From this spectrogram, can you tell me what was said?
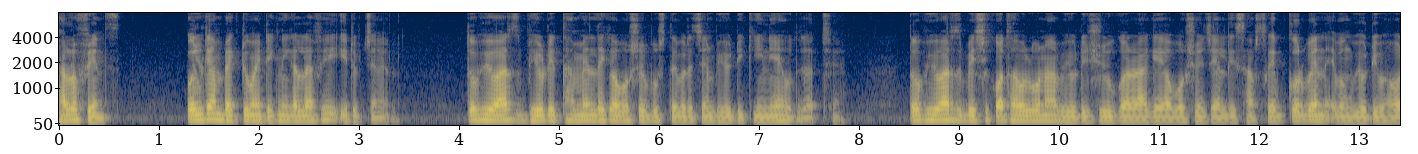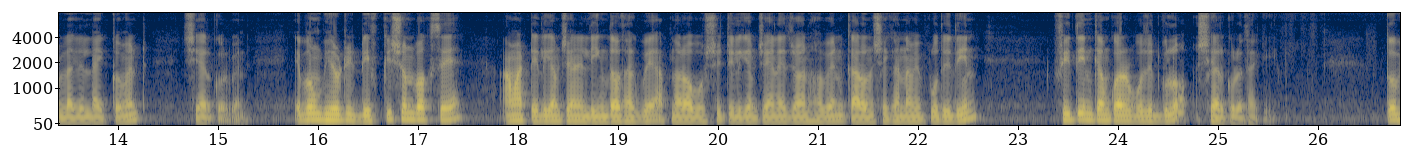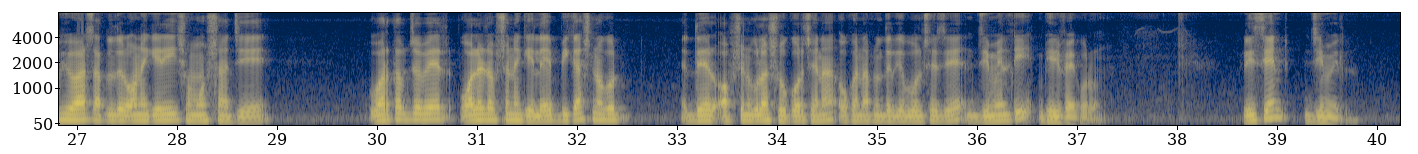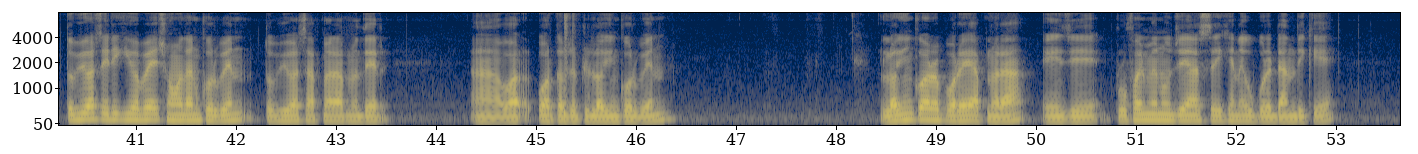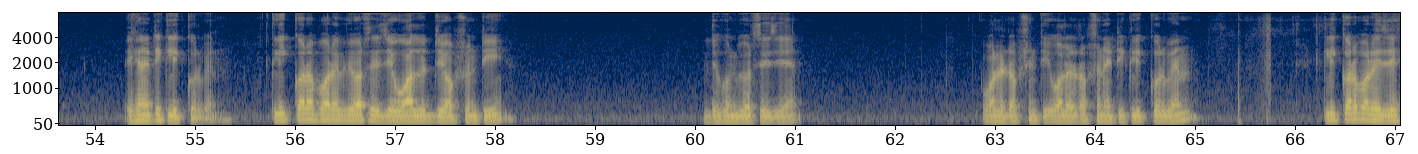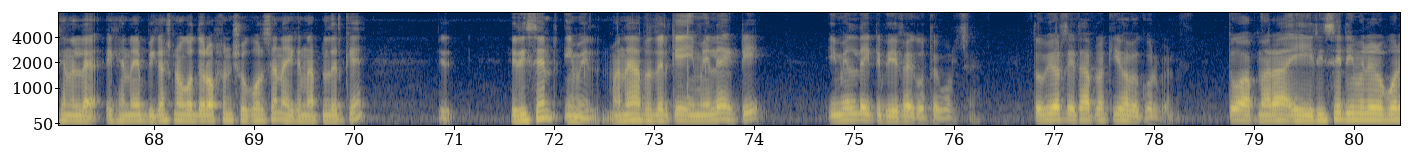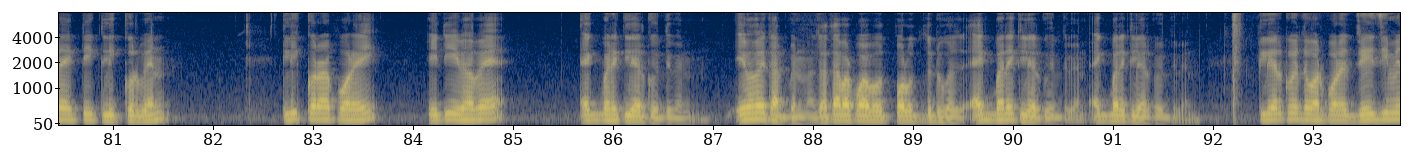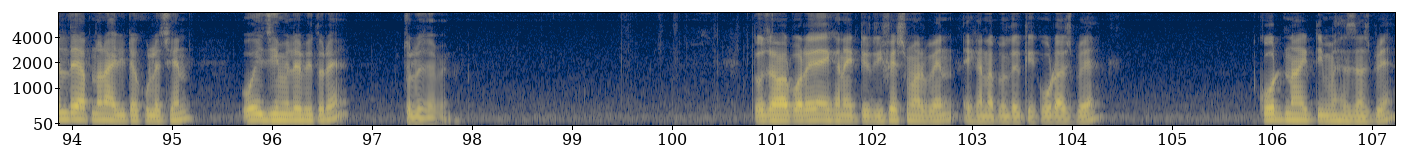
Hello friends, welcome back to my technical Rafi YouTube channel. তো viewers ভিডিওটির থামেল দেখে অবশ্যই বুঝতে পেরেছেন ভিডিওটি কী নিয়ে হতে যাচ্ছে। তো ভিউয়ার্স, বেশি কথা বলব না, ভিডিওটি শুরু করার আগে অবশ্যই চ্যানেলটি সাবস্ক্রাইব করবেন এবং ভিডিওটি ভালো লাগলে লাইক, কমেন্ট, শেয়ার করবেন। এবং ভিডিওটির ডিসক্রিপশন বক্সে আমার টেলিগ্রাম চ্যানেলের লিঙ্ক দেওয়া থাকবে, আপনারা অবশ্যই টেলিগ্রাম চ্যানেলে জয়েন হবেন, কারণ সেখানে আমি প্রতিদিন ফ্রিতে ইনকাম করার প্রজেক্টগুলো শেয়ার করে থাকি। তো ভিউয়ার্স, আপনাদের অনেকেরই সমস্যা যে ওয়ার্কআপ জবের ওয়ালেট অপশনে গেলে বিকাশ নগরদের অপশনগুলো শো করছে না। ওখানে আপনাদেরকে বলছে যে জিমেলটি ভেরিফাই করুন। রিসেন্ট জিমেল তো ভিউয়ার্স এটি কীভাবে সমাধান করবেন? তো ভিউয়ার্স আপনারা আপনাদের ওয়ার্কআপ জবটি লগ ইন করবেন। লগ ইন করার পরে আপনারা এই যে প্রোফাইল মেনু যে আছে এখানে উপরে ডান দিকে, এখানে এটি ক্লিক করবেন। ক্লিক করার পরে ভিউয়ার্স এই যে ওয়ালেট যে অপশনটি দেখুন ভিউয়ার্স এই যে ওয়ালেট অপশনটি ওয়ালেট অপশানে এটি ক্লিক করবেন। ক্লিক করার পরে যে এখানে এখানে বিকাশ নগদের অপশন শো করছে না, এখানে আপনাদেরকে রিসেন্ট ইমেল মানে আপনাদেরকে ইমেলে একটি ইমেল দিয়ে একটি ভেরিফাই করতে বলছে। তো ভিউয়ার্স এটা আপনারা কীভাবে করবেন? তো আপনারা এই রিসেন্ট ইমেলের উপরে একটি ক্লিক করবেন। ক্লিক করার পরেই এটি এভাবে একবারে ক্লিয়ার করে দেবেন। এভাবে কাটবেন না, যাতে আবার পরবর্তী- পরবর্তীতে ঢুকে যায়। একবারে ক্লিয়ার করে দেবেন, একবারে ক্লিয়ার করে দেবেন। ক্লিয়ার করে দেওয়ার পরে যেই জিমেল দিয়ে আপনারা আইডিটা খুলেছেন, ওই জিমেলের ভিতরে চলে যাবেন। তো যাওয়ার পরে এখানে একটি রিফ্রেশ মারবেন, এখানে আপনাদেরকে কোড আসবে। কোড না, একটি মেসেজ আসবে।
